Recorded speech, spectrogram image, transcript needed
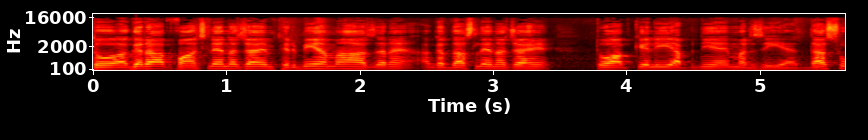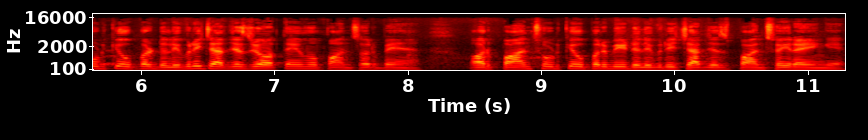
तो अगर आप पाँच लेना चाहें, फिर भी हम हाज़र हैं। अगर दस लेना चाहें तो आपके लिए अपनी मर्ज़ी है। दस सूट के ऊपर डिलीवरी चार्जेस जो होते हैं, वो पाँच सौ रुपये हैं और पाँच सूट के ऊपर भी डिलीवरी चार्जेस पाँच सौ ही रहेंगे।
